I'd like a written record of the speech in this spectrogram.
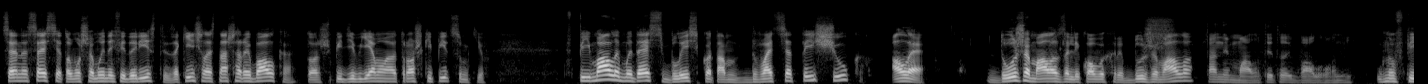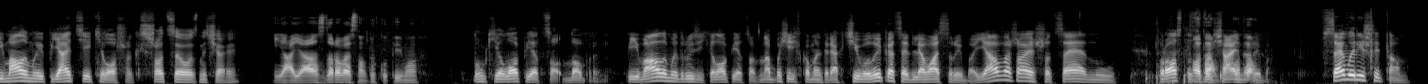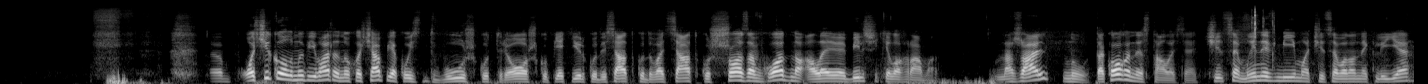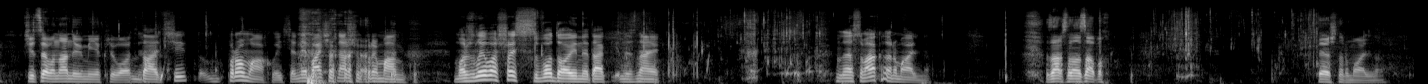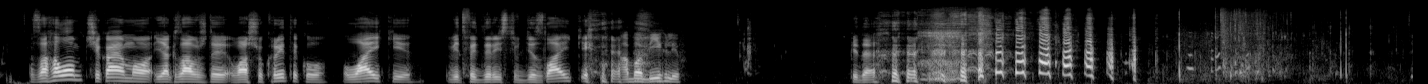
Це не сесія, тому що ми не фідерісти. Закінчилась наша рибалка, тож підіб'ємо трошки підсумків. Впіймали ми десь близько там 20 щук, але дуже мало залікових риб, дуже мало. Та немало, ти той балований. Ну, впіймали ми 5 кілошок. Що це означає? Я, я здоровесно таку піймав. Ну, кіло 500, добре. Піймали ми, друзі, кіло 500. Напишіть в коментарях, чи велика це для вас риба. Я вважаю, що це ну просто звичайна отам. риба. Все вирішить там. Е, Очікували ми піймати ну хоча б якусь двушку, трьошку, п'ятірку, десятку, двадцятку, що завгодно, але більше кілограма. На жаль, ну такого не сталося. Чи це ми не вміємо, чи це воно не клює. Чи це вона не вміє клювати? Да, чи промахується, не бачить нашу приманку. Можливо, щось з водою не так, не знаю. На смак нормально. Зараз на запах. Теж нормально. Загалом чекаємо, як завжди, вашу критику, лайки, від федерістів дізлайки. Або біглів. Піде.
